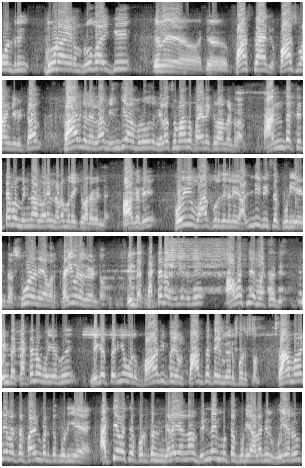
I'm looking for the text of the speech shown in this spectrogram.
போன்று மூணாயிரம் ரூபாய்க்கு பாஸ்டாக் பாஸ் வாங்கிவிட்டால் கார்கள் எல்லாம் இந்தியா முழுவதும் இலவசமாக பயணிக்கலாம் என்றால் அந்த திட்டமும் இந்நாள் வரை நடைமுறைக்கு வரவில்லை. ஆகவே பொய் வாக்குறுதிகளை அள்ளி வீசக்கூடிய இந்த சூழலை அவர் கைவிட வேண்டும். இந்த கட்டண உயர்வு அவசியமற்றது. இந்த கட்டண உயர்வு மிகப்பெரிய ஒரு பாதிப்பையும் தாக்கத்தையும் ஏற்படுத்தும். சாமானிய மக்கள் பயன்படுத்தக்கூடிய அத்தியாவசிய பொருட்களின் விலையெல்லாம் விண்ணை மூட்டக்கூடிய அளவில் உயரும்.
